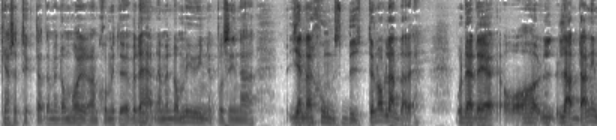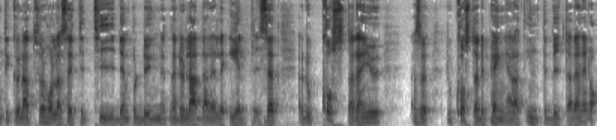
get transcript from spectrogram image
kanske tyckte att men de har ju redan kommit över det här. Nej, men de är ju inne på sina generationsbyten av laddare och där det laddaren inte kunnat förhålla sig till tiden på dygnet när du laddar eller elpriset, ja då kostar den ju Alltså, då kostar det pengar att inte byta den idag.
